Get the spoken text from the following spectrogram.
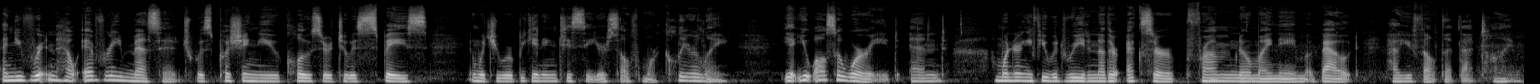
and you've written how every message was pushing you closer to a space in which you were beginning to see yourself more clearly. Yet you also worried, and I'm wondering if you would read another excerpt from Know My Name about how you felt at that time.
